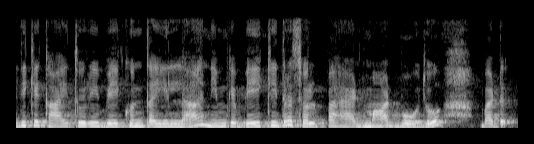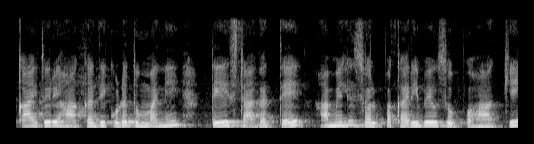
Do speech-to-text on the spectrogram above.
ಇದಕ್ಕೆ ಕಾಯಿ ತುರಿ ಬೇಕು ಅಂತ ಇಲ್ಲ. ನಿಮಗೆ ಬೇಕಿದ್ದರೆ ಸ್ವಲ್ಪ ಆ್ಯಡ್ ಮಾಡ್ಬೋದು. ಬಟ್ ಕಾಯಿ ತುರಿ ಹಾಕೋದೇ ಕೂಡ ತುಂಬಾ ಟೇಸ್ಟ್ ಆಗುತ್ತೆ. ಆಮೇಲೆ ಸ್ವಲ್ಪ ಕರಿಬೇವು ಸೊಪ್ಪು ಹಾಕಿ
